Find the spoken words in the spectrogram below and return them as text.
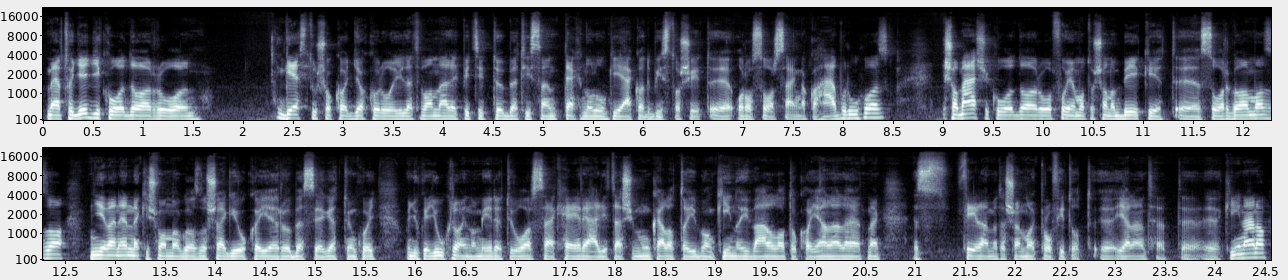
mert hogy egyik oldalról gesztusokat gyakorol, illetve annál egy picit többet, hiszen technológiákat biztosít Oroszországnak a háborúhoz, és a másik oldalról folyamatosan a békét szorgalmazza. Nyilván ennek is vannak gazdasági okai, erről beszélgettünk, hogy mondjuk egy Ukrajna méretű ország helyreállítási munkálataiban kínai vállalatok, ha jelen lehetnek, ez félelmetesen nagy profitot jelenthet Kínának.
